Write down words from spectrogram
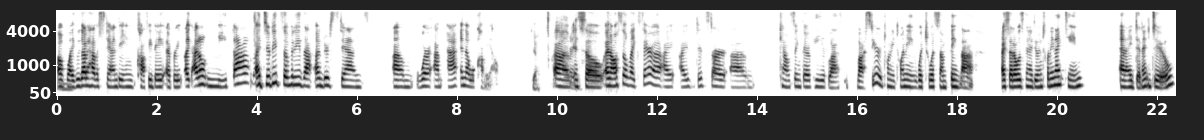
of mm-hmm. like we got to have a standing coffee date every like I don't need that. I do need somebody that understands um where I'm at and that will call me out. Yeah. Um right. and so and also like Sarah, I I did start um counseling therapy last last year 2020 which was something that i said i was going to do in 2019 and i didn't do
